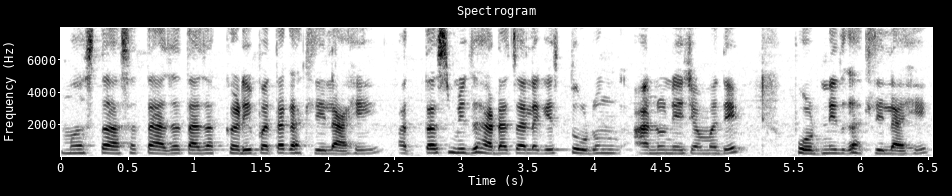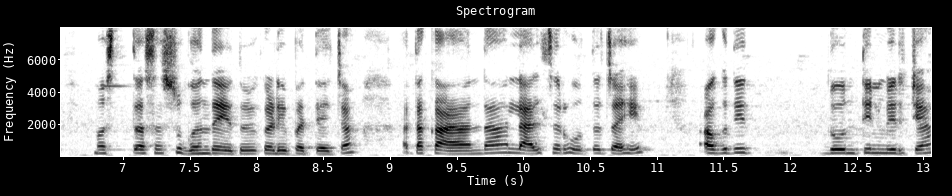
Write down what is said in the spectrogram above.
मस्त असा ताजा ताजा कढीपत्ता घातलेला आहे. आत्ताच मी झाडाचा लगेच तोडून आणून याच्यामध्ये फोडणीत घातलेला आहे. मस्त असा सुगंध येतो आहे कढीपत्त्याचा. आता कांदा लालसर होतच आहे. अगदी दोन तीन मिरच्या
